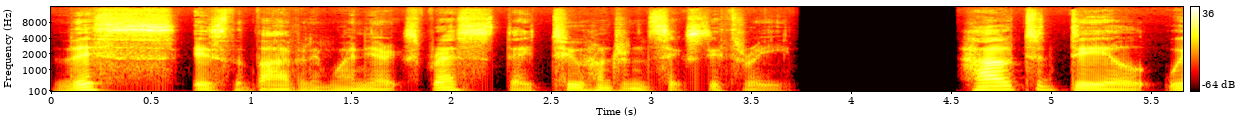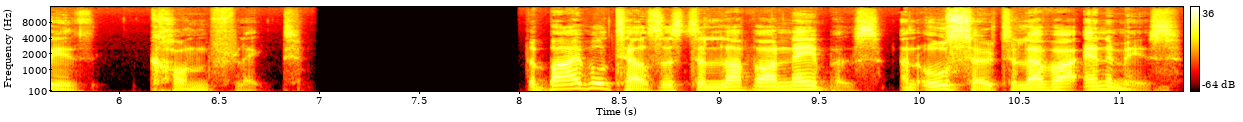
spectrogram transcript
This is the Bible in One Year Express, day 263. How to deal with conflict. The Bible tells us to love our neighbours and also to love our enemies.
